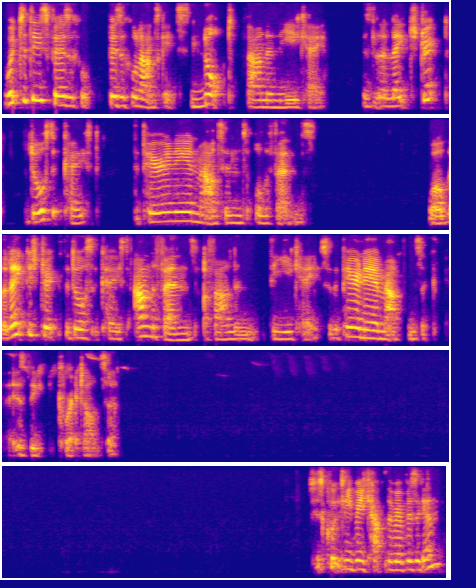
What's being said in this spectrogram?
Which of these physical, physical landscapes is not found in the UK? Is it the Lake District, the Dorset Coast, the Pyrenean Mountains, or the Fens? Well, the Lake District, the Dorset Coast, and the Fens are found in the UK, so the Pyrenean Mountains is the correct answer. Just quickly recap the rivers again.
